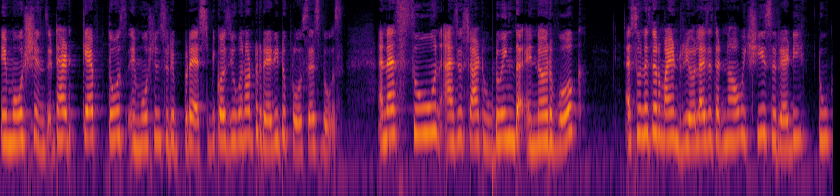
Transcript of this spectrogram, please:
emotions, it had kept those emotions repressed because you were not ready to process those. And as soon as you start doing the inner work, as soon as your mind realizes that now she is ready to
